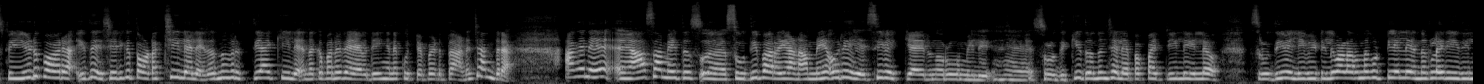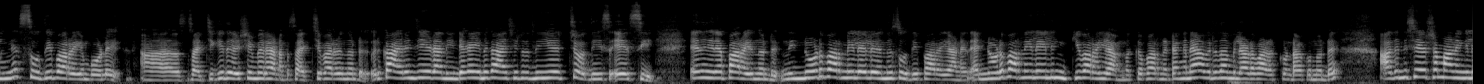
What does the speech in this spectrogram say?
സ്പീഡ് പോരാ. ഇത് ശരിക്കും തുടച്ചില്ലല്ലേ? ഇതൊന്നും വൃത്തിയാക്കിയില്ല എന്നൊക്കെ പറഞ്ഞ് രേവതി ഇങ്ങനെ കുറ്റപ്പെടുത്താണ് ചന്ദ്ര. അങ്ങനെ ആ സമയത്ത് ശ്രുതി പറയാണ് അമ്മയെ ഒരു എ സി വെക്കായിരുന്നു റൂമിൽ ശ്രുതിക്ക് ഇതൊന്നും ചിലപ്പോൾ പറ്റിയില്ലല്ലോ. ശ്രുതി വലിയ വീട്ടിൽ വളർന്ന കുട്ടിയല്ലേ? എന്നുള്ള രീതിയിൽ ഇങ്ങനെ ശ്രുതി പറയുമ്പോൾ സച്ചിക്ക് ദേഷ്യം വരാണ്. അപ്പോൾ സച്ചി പറയുന്നുണ്ട് ഒരു കാര്യം ചെയ്യടാ നിന്റെ കയ്യിൽ നിന്ന് കാശെടുത്ത് നീ വെച്ചോ നീ എ സി? എന്നിങ്ങനെ പറയുന്നുണ്ട്. നിന്നോട് പറഞ്ഞില്ലല്ലോ എന്ന് ശ്രുതി പറയാണ്. എന്നോട് പറഞ്ഞില്ലെങ്കിൽ എനിക്ക് പറയാം എന്നൊക്കെ പറഞ്ഞിട്ട് അങ്ങനെ അവർ തമ്മിൽ അവിടെ വഴക്കുണ്ടാക്കുന്നുണ്ട്. അതിനുശേഷമാണെങ്കിൽ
